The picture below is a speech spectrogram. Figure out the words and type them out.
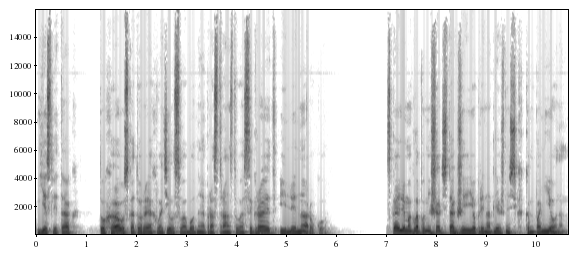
Если так, то хаос, который охватил свободное пространство, сыграет или на руку. Скайли могла помешать также ее принадлежность к компаньонам.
